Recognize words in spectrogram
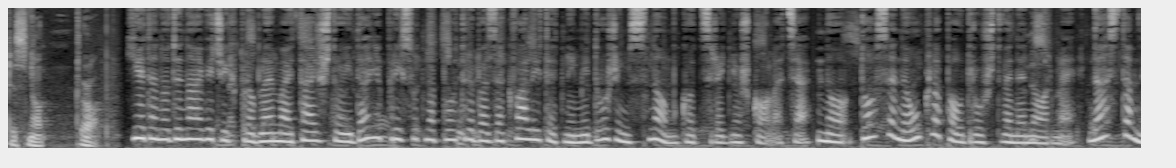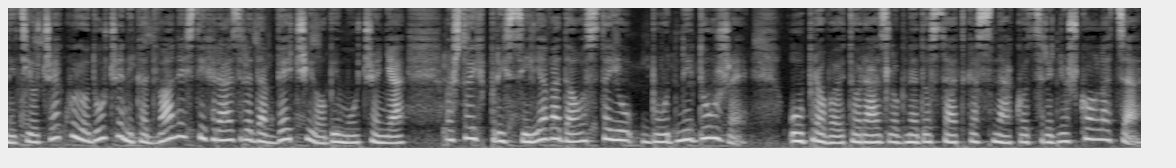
does not drop. Jedan od najvećih problema je taj što je i dalje prisutna potreba za kvalitetnim i dužim snom kod srednjoškolaca. No, to se ne uklapa u društvene norme. Nastavnici očekuju od učenika 12. razreda veći obim učenja, a što ih prisiljava da ostaju budni duže. Upravo je to razlog nedostatka sna kod srednjoškolaca.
